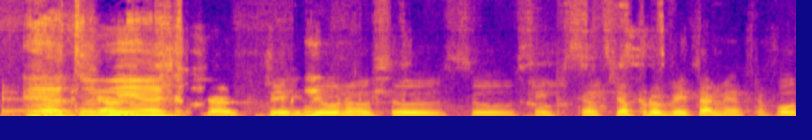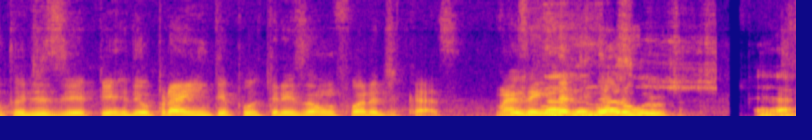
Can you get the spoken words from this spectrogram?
É, eu também acho. O perdeu né, o seu, seu 100% de aproveitamento, né? voltou a dizer. Perdeu para Inter por 3x1 fora de casa. Mas coitado ainda lidera o grupo. É,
